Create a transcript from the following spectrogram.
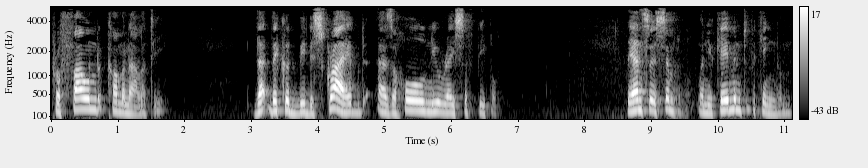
profound commonality that they could be described as a whole new race of people? The answer is simple. When you came into the kingdom,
